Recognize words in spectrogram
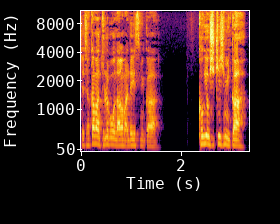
저 잠깐만 둘러보고 나가면 안 되겠습니까? 거기 혹시 계십니까?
